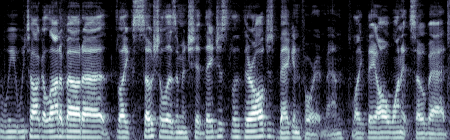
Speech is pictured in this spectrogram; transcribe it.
we, we talk a lot about uh, like socialism and shit. They just they're all just begging for it, man. Like they all want it so bad.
